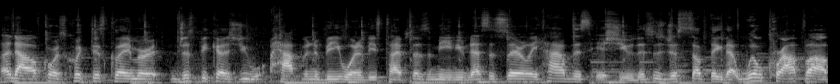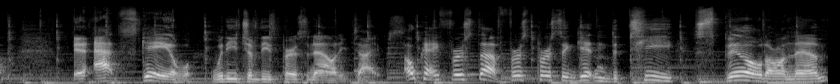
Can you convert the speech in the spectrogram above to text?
Uh, now, of course, quick disclaimer, just because you happen to be one of these types doesn't mean you necessarily have this issue. This is just something that will crop up at scale with each of these personality types. Okay, first up, first person getting the tea spilled on them.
